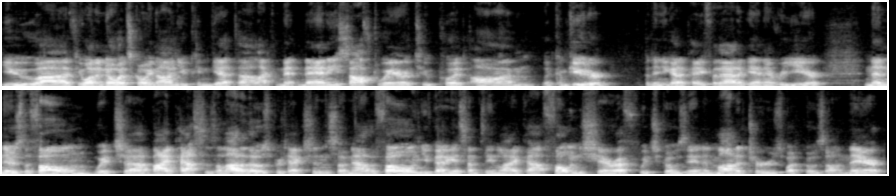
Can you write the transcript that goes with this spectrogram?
You, uh, if you want to know what's going on, you can get uh, like Nanny software to put on the computer, but then you got to pay for that again every year. And then there's the phone, which uh, bypasses a lot of those protections. So now the phone, you've got to get something like a Phone Sheriff, which goes in and monitors what goes on there.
